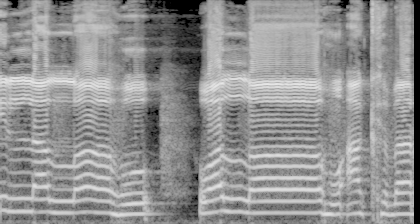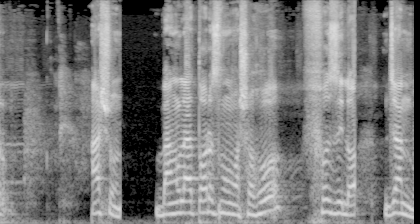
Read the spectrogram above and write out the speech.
إلا الله والله أكبر আসুন বাংলা তরজমা সহ ফজিলত জানব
